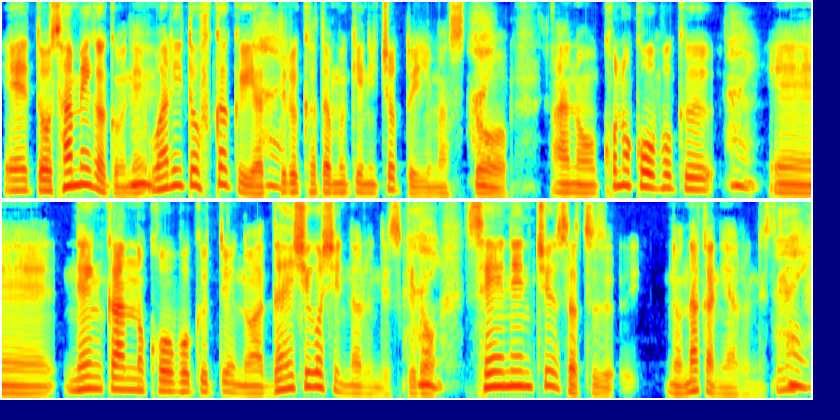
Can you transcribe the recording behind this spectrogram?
えー、と三名学をね、うん。割と深くやってる方向けにちょっと言いますと、あのこの香木、いはい。えー年間の香木っていうのは大守護神になるんですけど、はい。青年中殺の中にあるんですね。はい。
